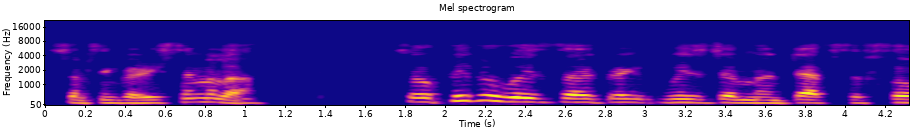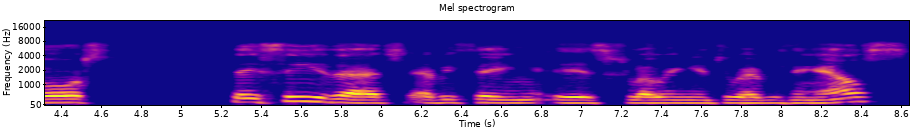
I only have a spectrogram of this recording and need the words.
something very similar. So people with uh, great wisdom and depth of thought, they see that everything is flowing into everything else.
